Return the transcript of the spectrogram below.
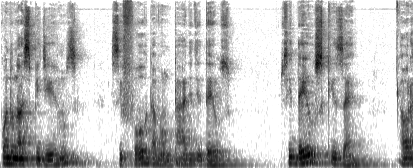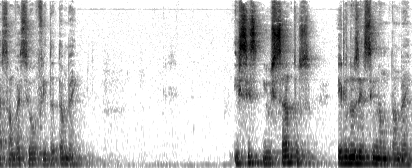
quando nós pedirmos, se for da vontade de Deus, se Deus quiser, a oração vai ser ouvida também. E, se, e os santos, eles nos ensinam também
